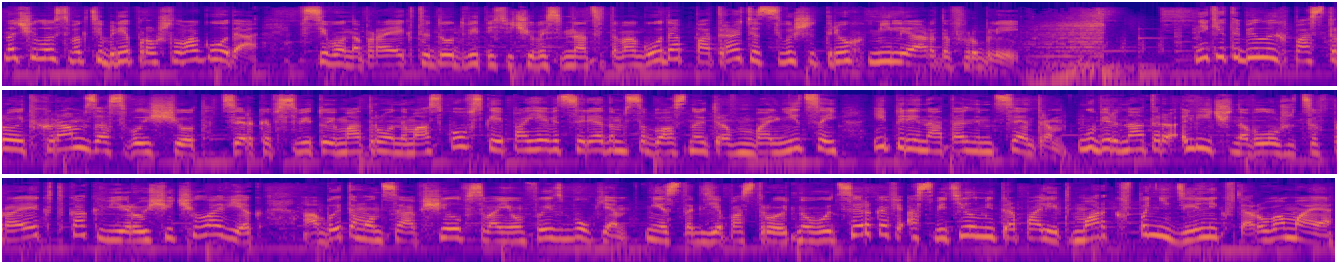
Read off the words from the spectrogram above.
началось в октябре прошлого года. Всего на проекты до 2018 года потратят свыше 3 миллиардов рублей. Никита Белых построит храм за свой счет. Церковь Святой Матроны Московской появится рядом с областной травмбольницей и перинатальным центром. Губернатор лично вложится в проект как верующий человек. Об этом он сообщил в своем фейсбуке. Место, где построить новую церковь, осветил митрополит Марк в понедельник 2 мая,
